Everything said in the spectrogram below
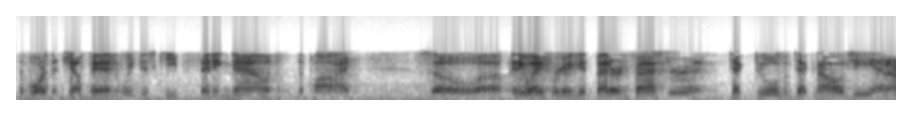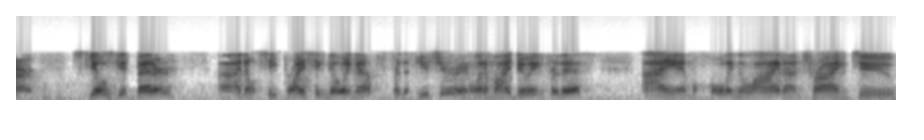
the more that jump in, we just keep thinning down the pie. So, uh, anyways, we're going to get better and faster and tech tools and technology and our skills get better. Uh, I don't see pricing going up for the future. And what am I doing for this? I am holding the line on trying to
